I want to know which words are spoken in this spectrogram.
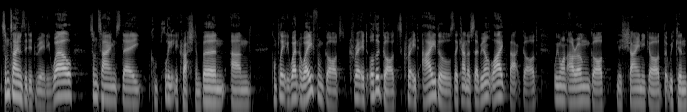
sometimes they did really well, sometimes they completely crashed and burned and completely went away from God, created other gods, created idols. They kind of said, We don't like that God. We want our own God, this shiny God that we can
